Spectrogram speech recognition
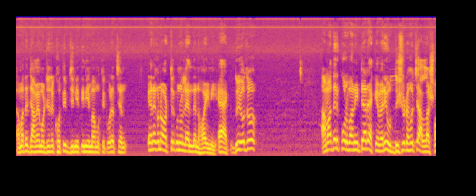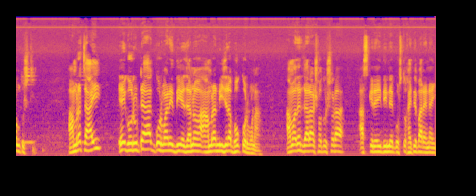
আমাদের জামে মসজিদের খতিব যিনি, তিনি ইমামতি করেছেন। এখানে কোনো অর্থের কোনো লেনদেন হয়নি। এক। দুই হলো, আমাদের কোরবানিটার একেবারে উদ্দেশ্যটা হচ্ছে আল্লাহর সন্তুষ্টি। আমরা চাই এই গরুটা কোরবানি দিয়ে যেন আমরা নিজেরা ভোগ করব না। আমাদের যারা সদস্যরা আজকের এই দিনে গোস্ত খাইতে পারে নাই,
